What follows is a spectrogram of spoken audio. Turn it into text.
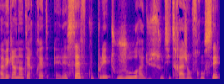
avec un interprète LSF couplé toujours à du sous-titrage en français.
